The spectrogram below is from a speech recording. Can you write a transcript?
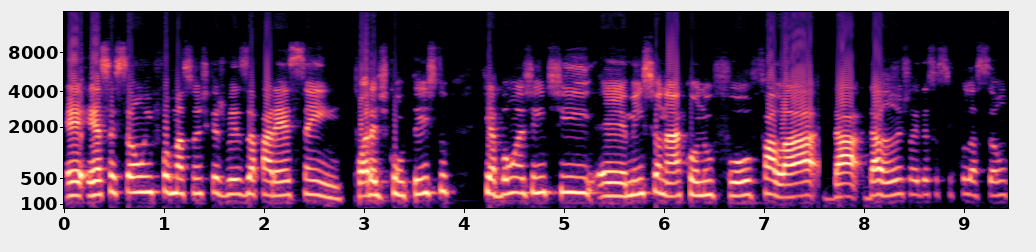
é, essas são informações que às vezes aparecem fora de contexto, que é bom a gente é, mencionar quando for falar da, Ângela e dessa circulação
